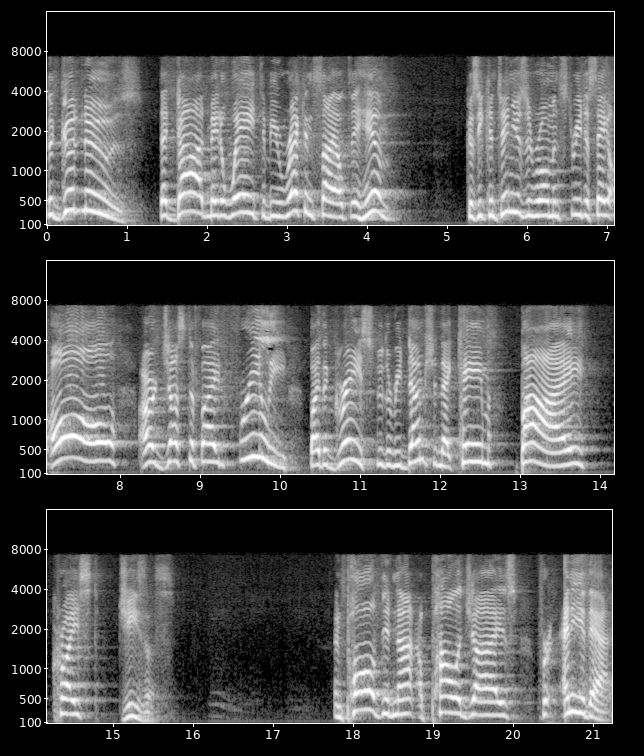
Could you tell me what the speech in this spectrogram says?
The good news that God made a way to be reconciled to him. Because he continues in Romans 3 to say, All are justified freely by the grace through the redemption that came by Christ Jesus. And Paul did not apologize for any of that.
